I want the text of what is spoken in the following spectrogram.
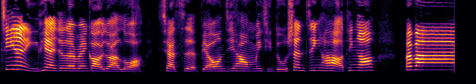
今天的影片就在这边告一段落，下次不要忘记和我们一起读圣经，好好听哦，拜拜。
